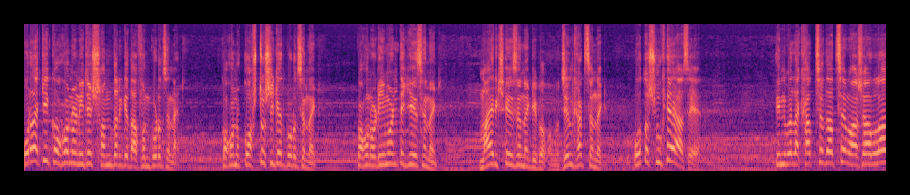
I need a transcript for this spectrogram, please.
ওরা কি কখনো নিজের সন্তানকে দাফন করেছে নাকি? কখনো কষ্ট স্বীকার করেছে নাকি? কখনো রিমান্ডে গিয়েছে নাকি? মায়ের খেয়েছে নাকি কখনো? জেল খাটছে নাকি? ও তো সুখে আছে। তিন বেলা খাচ্ছে যাচ্ছে মাশা আল্লাহ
